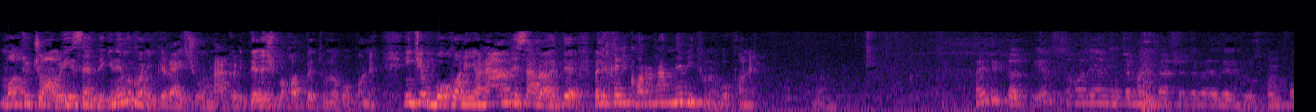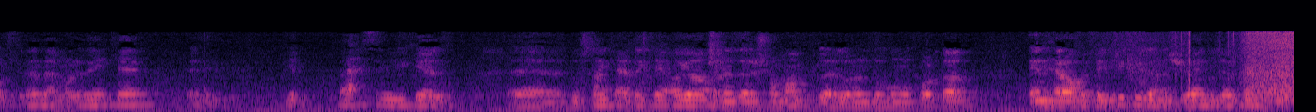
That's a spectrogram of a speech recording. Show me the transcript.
ما تو جامعه زندگی نمی کنیم که رئیس جمهور هر کاری دلش بخواد بتونه بکنه. اینکه بکنه یا نه امری صلاحیته ولی خیلی کارا هم نمی‌تونه بکنه. خیلی دکتر یه سوالی هم اینجا مطرح شده بعضی دوستان پرسیدن در مورد اینکه یه بحثی که از دوستان کرده که آیا به نظر شما در دوران دوم خرداد انحراف فکری توی دانشجوها ایجاد نکرد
